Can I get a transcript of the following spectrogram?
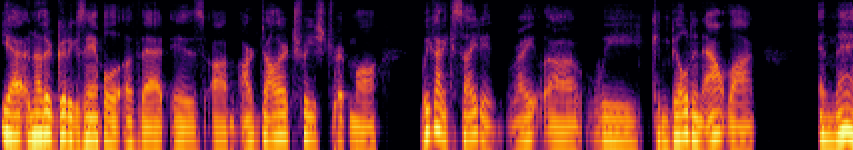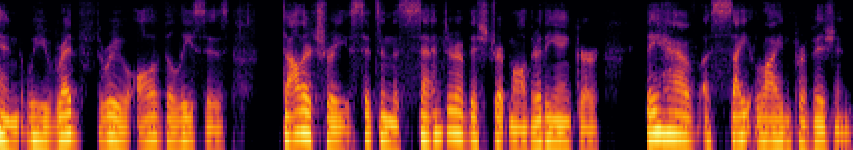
Yeah another good example of that is um, our dollar tree strip mall. We got excited right? Uh, we can build an outlot and then we read through all of the leases Dollar Tree sits in the center of this strip mall. They're the anchor. They have a sight line provision.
